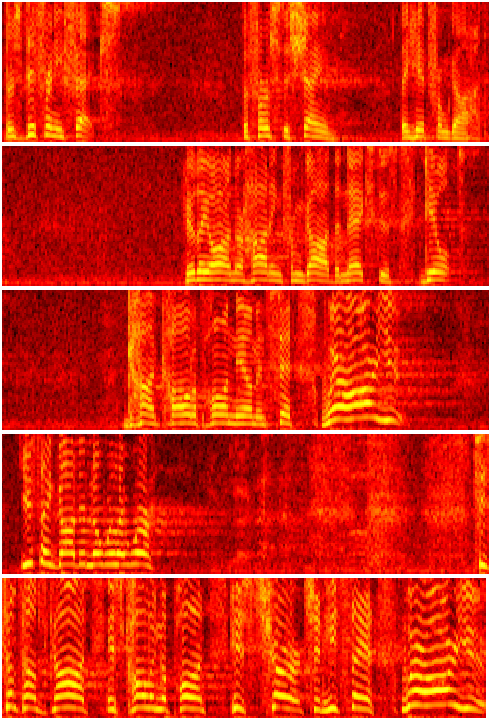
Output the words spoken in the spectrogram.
There's different effects. The first is shame. They hid from God. Here they are and they're hiding from God. The next is guilt. God called upon them and said, Where are you? You think God didn't know where they were? See, sometimes God is calling upon His church and He's saying, Where are you?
